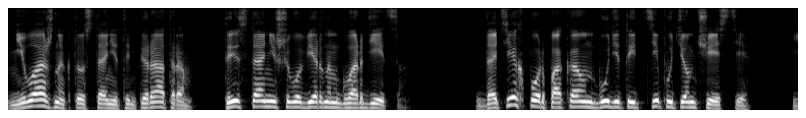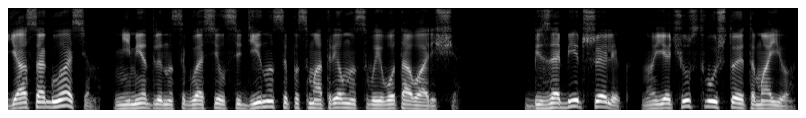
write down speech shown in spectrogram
Неважно, кто станет императором, ты станешь его верным гвардейцем. До тех пор, пока он будет идти путем чести. Я согласен», — немедленно согласился Динос и посмотрел на своего товарища. «Без обид, Шелик, но я чувствую, что это мое».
